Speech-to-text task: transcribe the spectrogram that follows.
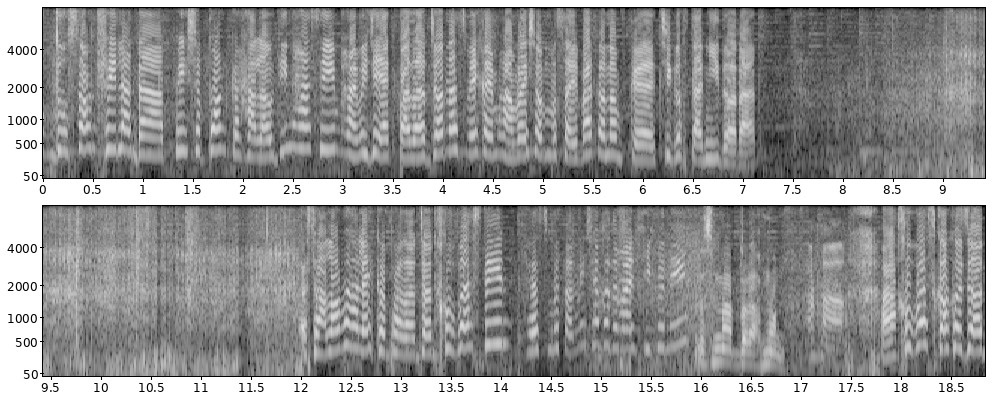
خب دوستان فعلا در پیش پارک حلاودین هستیم همینجا یک پدرجان است می‌خوایم همراهشان مصاحبه کنم که چی گفتنی دارن سلام علیکم پدرجان خوب هستین؟ اسمتان میشه خود معرفی کنین؟ اسم عبدالرحمن خوب است کاکا جان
